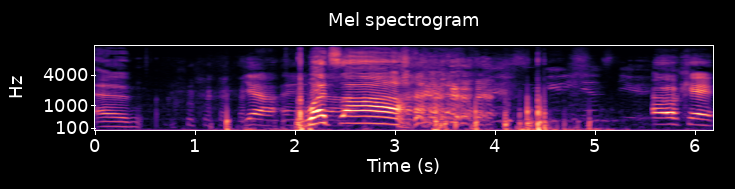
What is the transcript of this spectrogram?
Um, Yeah. And, what's uh, up? Okay,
